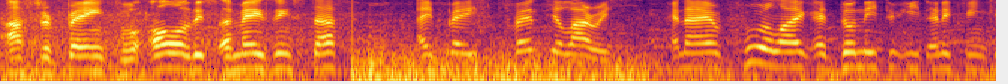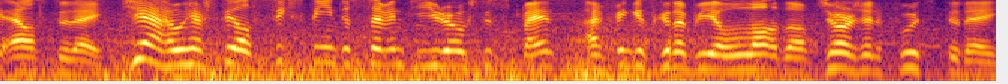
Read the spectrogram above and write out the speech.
After paying for all of this amazing stuff, I paid 20 laris and I am full like I don't need to eat anything else today. Yeah, we have still 16 to 70 euros to spend. I think it's gonna be a lot of Georgian food today.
